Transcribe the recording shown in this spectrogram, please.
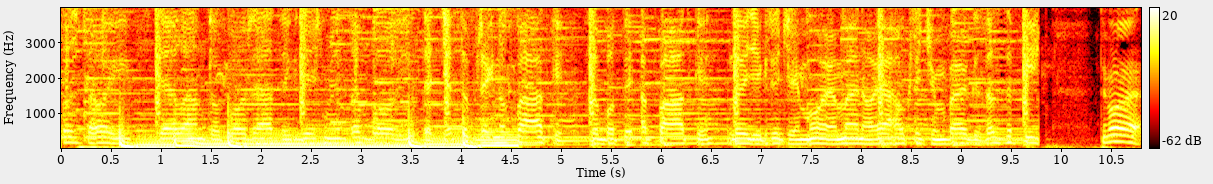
to stojí. Dělám to pořád, i když mě to bolí. Teď je to všechno zpátky, soboty a pátky. Lidi křičí moje jméno, já ho křičím back, zase píš. Ty vole,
